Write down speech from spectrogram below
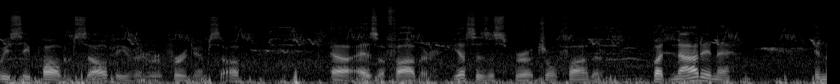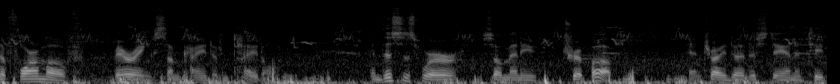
we see Paul himself even refer to himself uh, as a father. Yes, as a spiritual father, but not in, a, in the form of bearing some kind of title. And this is where so many trip up trying to understand and teach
